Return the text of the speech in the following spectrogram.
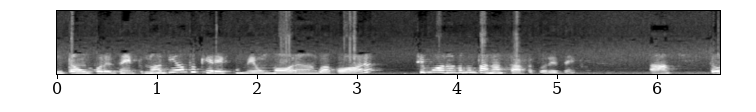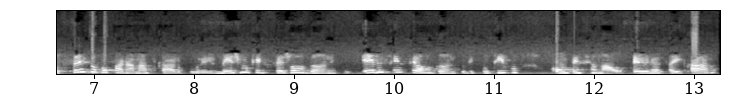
Então, por exemplo, não adianta eu querer comer um morango agora se o morango não está na safra, por exemplo. Tá? Eu sei que eu vou pagar mais caro por ele, mesmo que ele seja orgânico. Ele sem ser orgânico, de cultivo convencional, ele vai sair caro.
